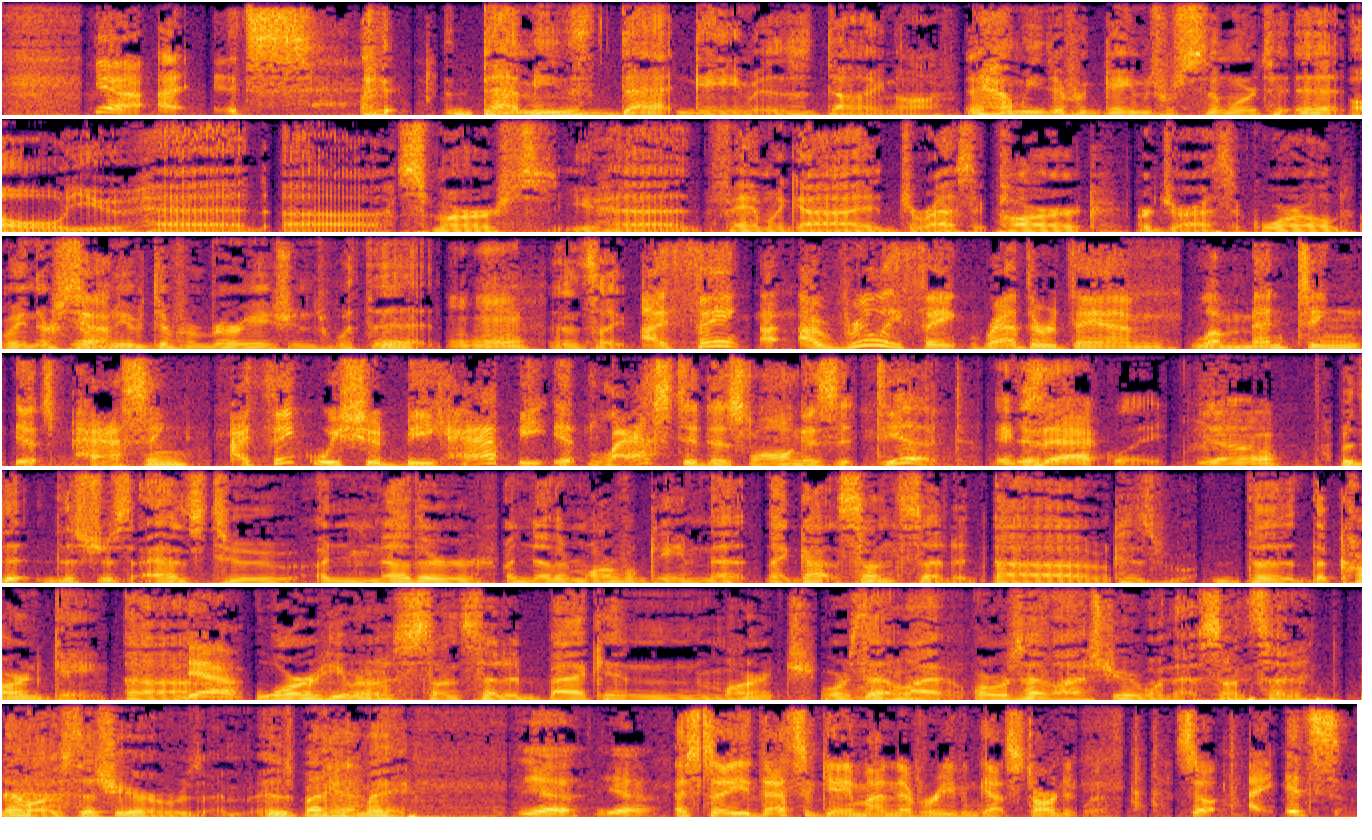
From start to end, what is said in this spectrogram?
Yeah, I, it's that means that game is dying off. And how many different games were similar to it? Oh, you had uh, Smurfs, you had Family Guy, Jurassic Park, or Jurassic World. I mean, there's so Yeah. many different variations with it. Mm-hmm. And it's like, I think, I I really think rather than lamenting its passing, I think we should be happy it lasted as long as it did. Exactly. You know. But th- this just adds to another another Marvel game that, that got sunsetted uh, because the the card game, uh, Yeah. War Heroes, sunsetted back in March, or was that mm-hmm. la- or was that last year when that sunsetted? No, it was this year. It was, it was back Yeah. in May. Yeah, yeah. Uh, I say that's a game I never even got started with. So I, it's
